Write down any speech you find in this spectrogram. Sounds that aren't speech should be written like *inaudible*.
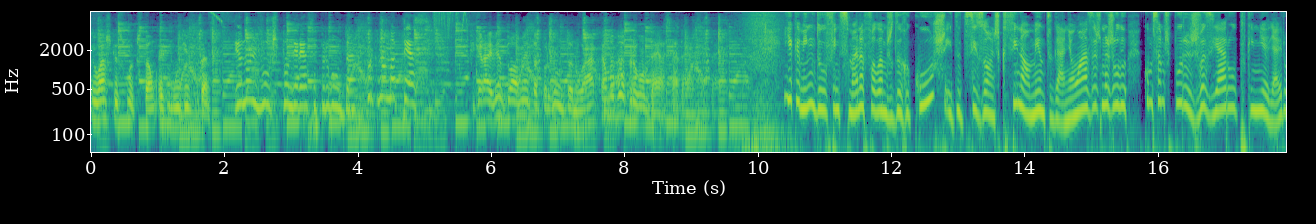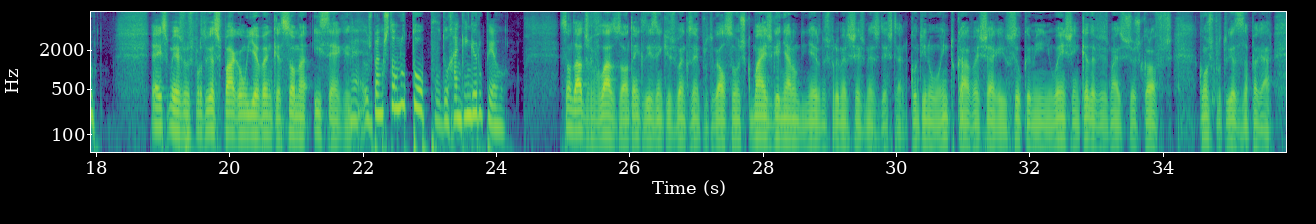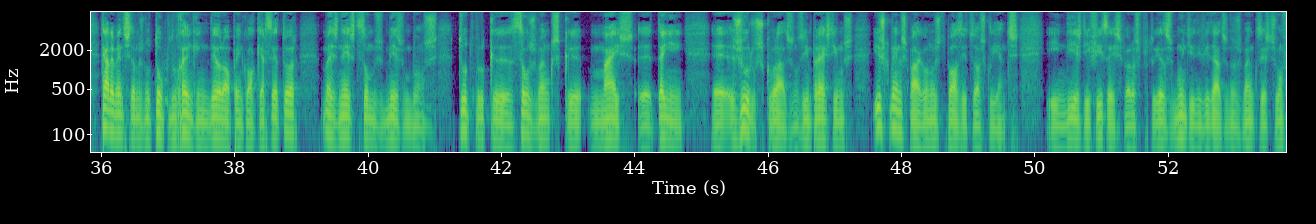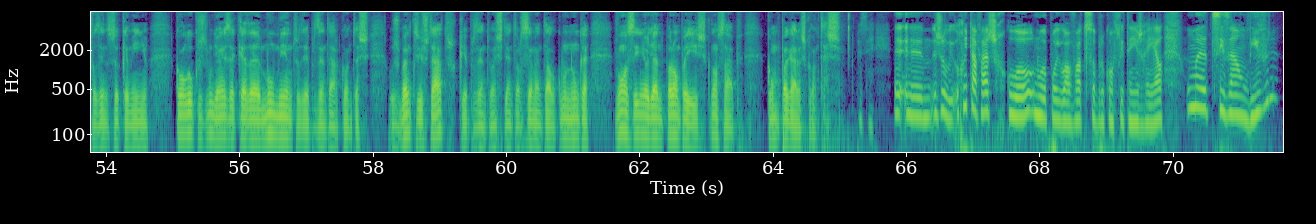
Eu acho que a sua questão é muito importante. Eu não lhe vou responder essa pergunta porque não me apetece. Ficará eventualmente a pergunta no ar. É uma boa pergunta essa. E a caminho do fim de semana falamos de recuos e de decisões que finalmente ganham asas, mas Júlio, começamos por esvaziar o porquinho mielheiro. É isso mesmo, os portugueses pagam e a banca soma e segue. Os bancos estão no topo do ranking europeu. São dados revelados ontem que dizem que os bancos em Portugal são os que mais ganharam dinheiro nos primeiros seis meses deste ano. Continuam intocáveis, seguem o seu caminho, enchem cada vez mais os seus cofres com os portugueses a pagar. Raramente estamos no topo do ranking da Europa em qualquer setor, mas neste somos mesmo bons. Tudo porque são os bancos que mais eh, têm eh, juros cobrados nos empréstimos e os que menos pagam nos depósitos aos clientes. E em dias difíceis para os portugueses muito endividados nos bancos, estes vão fazendo o seu caminho com lucros de milhões a cada momento de apresentar contas. Os bancos e o Estado, que apresentam um excedente orçamental como nunca, vão assim olhando para um país que não sabe como pagar as contas. Pois é. Uh, uh, Júlio, Rui Tavares recuou no apoio ao voto sobre o conflito em Israel. Uma decisão livre?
